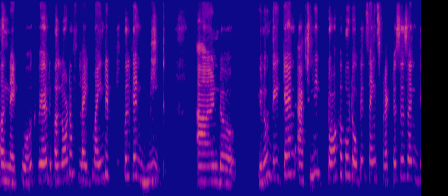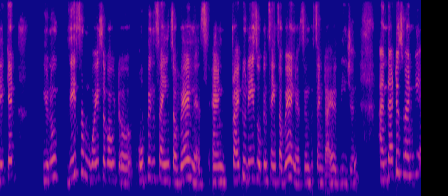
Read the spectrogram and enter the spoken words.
a network where a lot of like-minded people can meet and uh, you know they can actually talk about open science practices and they can you know raise some voice about uh, open science awareness and try to raise open science awareness in this entire region. And that is when we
